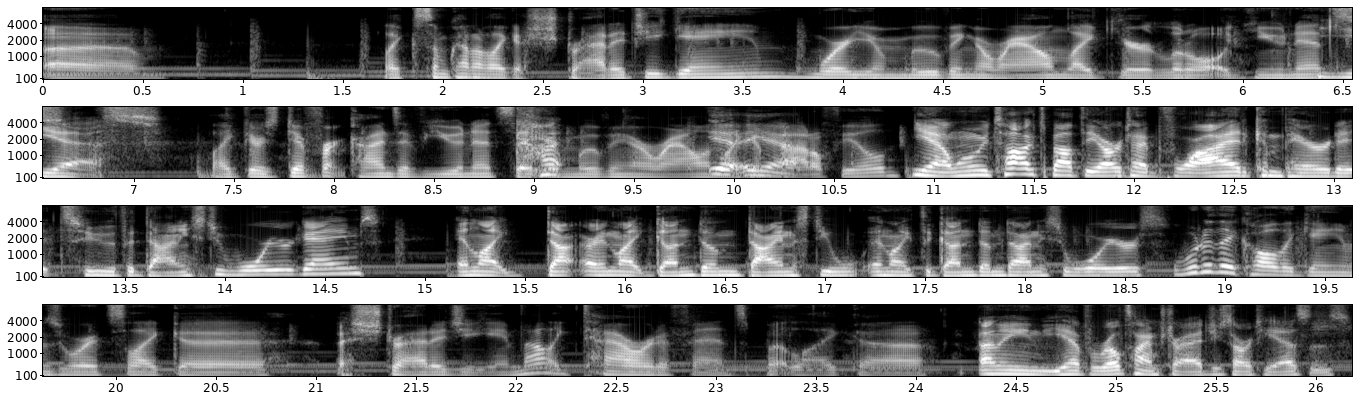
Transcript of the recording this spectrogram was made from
um like some kind of like a strategy game where you're moving around like your little units. Yes. Like there's different kinds of units that you're moving around Yeah, like a yeah. battlefield. Yeah, when we talked about the archetype before, I had compared it to the Dynasty Warrior games and like di- and like Gundam Dynasty and like the Gundam Dynasty Warriors. What do they call the games where it's like a a strategy game? Not like tower defense, but like uh I mean, you have real time strategies, RTSs,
